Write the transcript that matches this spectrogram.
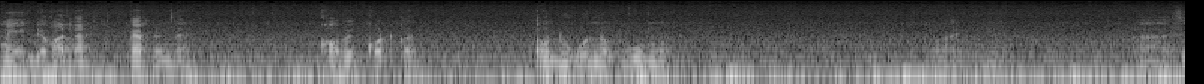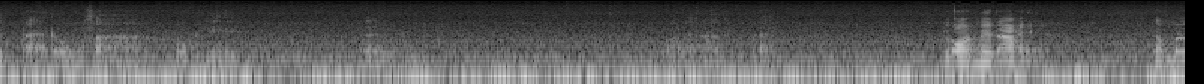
เมษเดี๋ยวก่อนนะ แป๊บหนึ่งนะ ขอไปกดก่อน ต้องดูอุณหภูมิก่อนเท่าไหร่เนี่ยห้าสิบแปดองศา โอเคเออ สิบแปดร้อนไม่ได้อะแต่มัน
